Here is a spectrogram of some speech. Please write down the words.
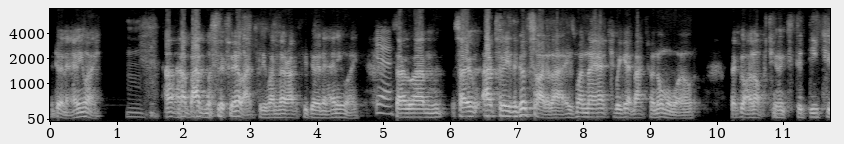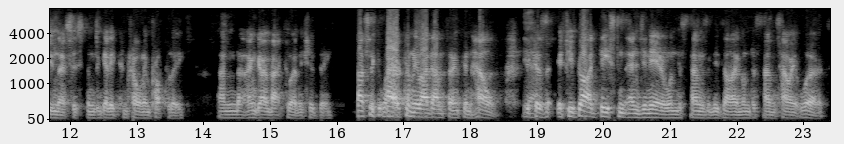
"We're doing it anyway." Mm. How, how, bad must they feel actually when they're actually doing it anyway? Yeah. So, um, so actually, the good side of that is when they actually get back to a normal world, they've got an opportunity to detune their systems and get it controlling properly and, and going back to where they should be. That's where a company like Dantherm can help. Yeah. Because if you've got a decent engineer who understands the design, understands how it works,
